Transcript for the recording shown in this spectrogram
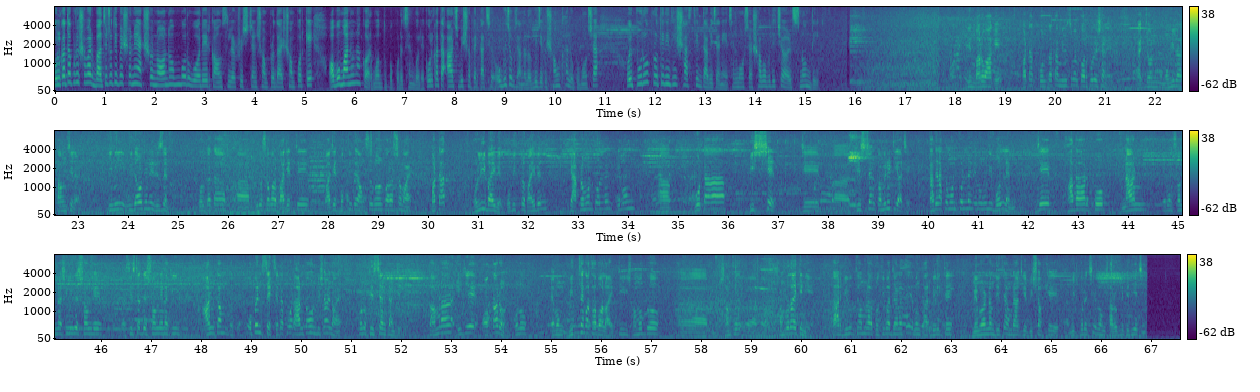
কলকাতা পুরসভার বাজেট অধিবেশনে একশো ন নম্বর ওয়ার্ডের কাউন্সিলর খ্রিস্টান সম্প্রদায় সম্পর্কে অবমাননাকর মন্তব্য করেছেন বলে কলকাতা আর্চ বিশপের কাছে অভিযোগ জানালো বিজেপি সংখ্যালঘু মোর্চা। ওই পুরো প্রতিনিধির শাস্তির দাবি জানিয়েছেন মোর্চার সভাপতি চার্লস নন্দী। দিন বারো আগে হঠাৎ কলকাতা মিউনিসিপ্যাল কর্পোরেশনের একজন মহিলা কাউন্সিলর, তিনি উইদাউট এনি রিজন কলকাতা পুরসভার বাজেটে বাজেট বক্তৃতায় অংশগ্রহণ করার সময় হঠাৎ হোলি বাইবেল, পবিত্র বাইবেলকে আক্রমণ করলেন এবং গোটা বিশ্বের যে খ্রিস্টান কমিউনিটি আছে, তাদের আক্রমণ করলেন এবং উনি বললেন যে, ফাদার, পোপ, নান এবং সন্ন্যাসিনীদের সঙ্গে, সিস্টারদের সঙ্গে নাকি আনকাম, ওপেন সেক্স, এটা খুব আনকমন বিষয় নয় কোনো খ্রিস্টান কান্ট্রিতে। তো আমরা এই যে অকারণ, কোনো এবং মিথ্যা কথা বলা, একটি সমগ্র সম্প্রদায়কে নিয়ে। তার বিরুদ্ধে আমরা প্রতিবাদ জানাতে এবং তার বিরুদ্ধে মেমোরান্ডাম দিতে আমরা আজকে বিশপকে মিট করেছি এবং স্মারকলিপি দিয়েছি।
